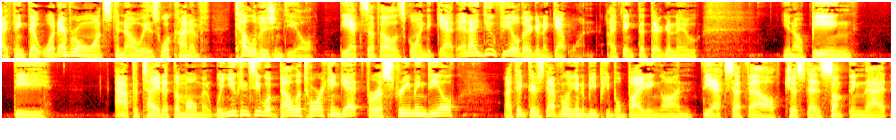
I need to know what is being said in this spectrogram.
I think that what everyone wants to know is what kind of television deal the XFL is going to get. And I do feel they're going to get one. I think that they're going to, you know, being the appetite at the moment. When you can see what Bellator can get for a streaming deal, I think there's definitely going to be people biting on the XFL just as something that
